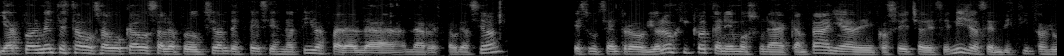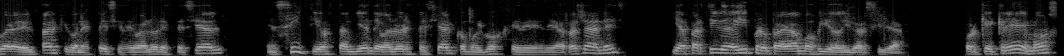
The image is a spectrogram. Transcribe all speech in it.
y actualmente estamos abocados a la producción de especies nativas para la, restauración. Es un centro biológico, tenemos una campaña de cosecha de semillas en distintos lugares del parque con especies de valor especial, en sitios también de valor especial como el bosque de, de Arrayanes, y a partir de ahí propagamos biodiversidad, porque creemos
